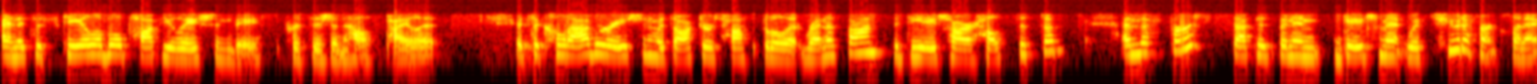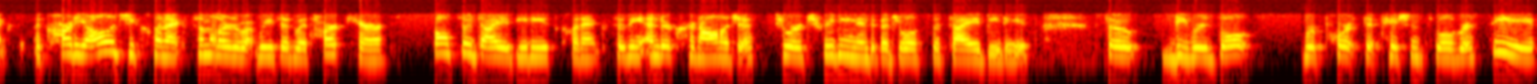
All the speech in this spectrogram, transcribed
and it's a scalable population-based precision health pilot. It's a collaboration with Doctors Hospital at Renaissance, the DHR health system. And the first step has been engagement with two different clinics, the cardiology clinic, similar to what we did with heart care, also diabetes clinics, so the endocrinologists who are treating individuals with diabetes. So the results report that patients will receive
